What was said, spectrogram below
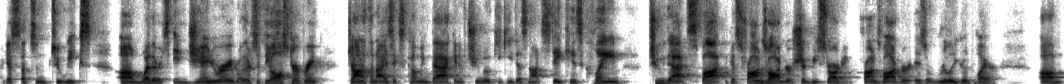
I guess that's in two weeks. Um, whether it's in January, whether it's at the All Star break, Jonathan Isaac's coming back. And if Chuma Okeke does not stake his claim to that spot, because Franz Wagner should be starting, Franz Wagner is a really good player. Um,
